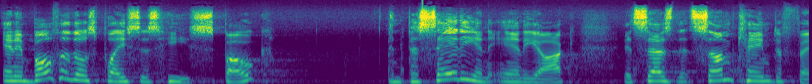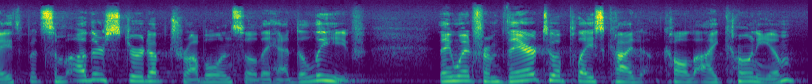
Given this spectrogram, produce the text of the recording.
And in both of those places, he spoke. In Pisidian Antioch, it says that some came to faith, but some others stirred up trouble, and so they had to leave. They went from there to a place called Iconium.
